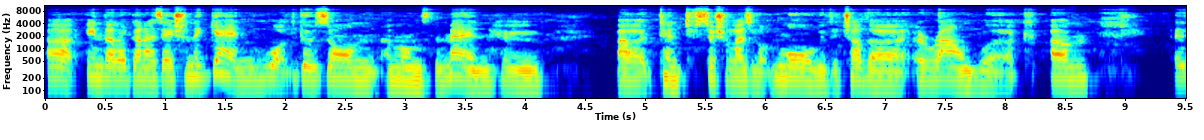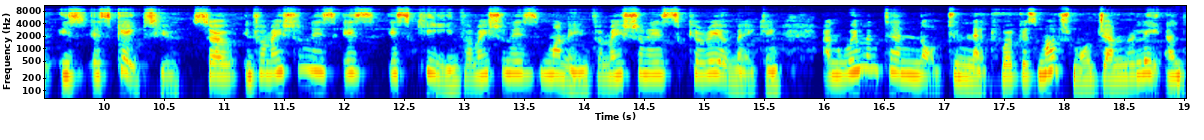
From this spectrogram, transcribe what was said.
uh, in that organization, again, what goes on amongst the men who uh, tend to socialize a lot more with each other around work um, is, escapes you. So information is, is is key. Information is money. Information is career making, and women tend not to network as much more generally. And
